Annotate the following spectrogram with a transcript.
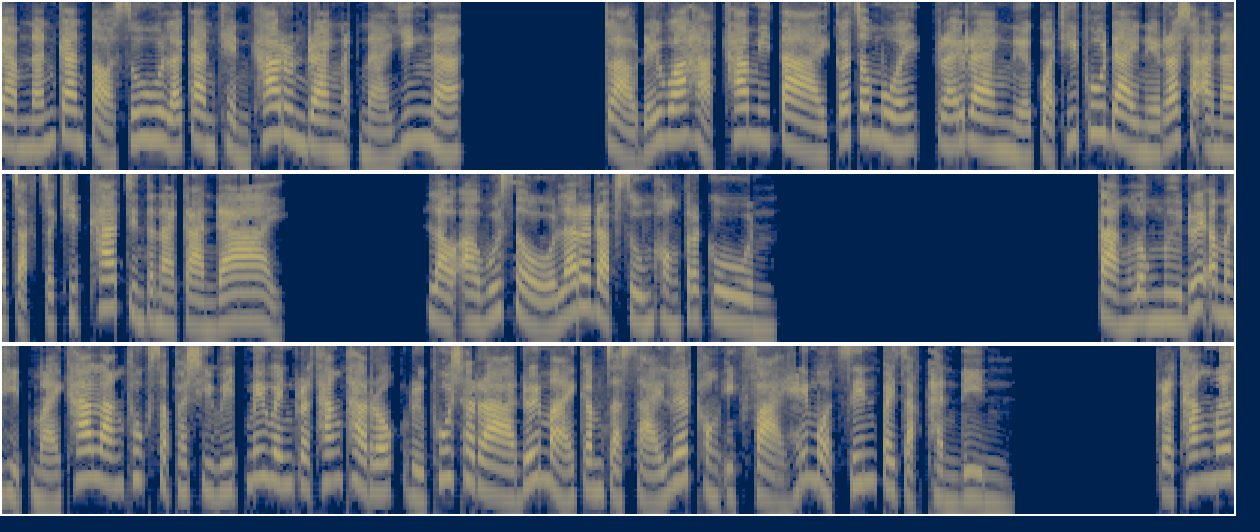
ยามนั้นการต่อสู้และการเข็นฆ่ารุนแรงหนักหนายิ่งนัก กล่าวได้ว่าหากฆ่ามิตายก็เจ้ามวยร้ายแรงเหนือกว่าที่ผู้ใดในราชอาณาจักรจะคิดคาดจินตนาการได้ เหล่าอาวุโสและระดับสูงของตระกูล ต่างลงมือด้วยอมหิตหมายฆ่าล้างทุกสรรพชีวิตไม่เว้นกระทั่งทารก หรือผู้ชราด้วยหมายกำจัดสายเลือดของอีกฝ่ายให้หมดสิ้นไปจากแผ่นดิน กระทั่งเมื่อ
